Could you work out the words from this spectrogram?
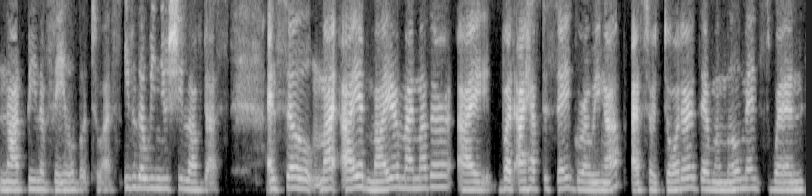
not being available to us, even though we knew she loved us. And so my I admire my mother. I but I have to say, growing up as her daughter, there were moments when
